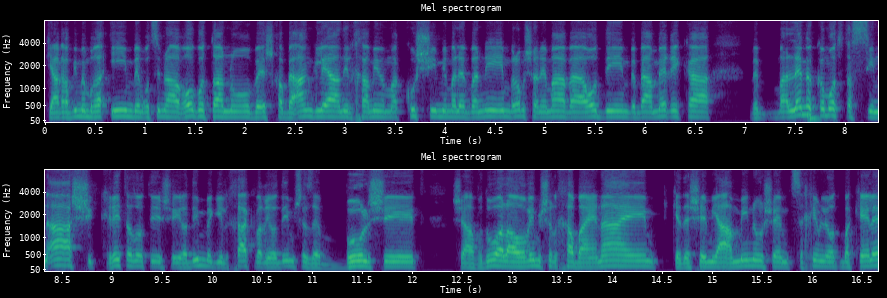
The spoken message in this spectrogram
כי הערבים הם רעים והם רוצים להרוג אותנו, ויש לך באנגליה נלחמים עם הכושים, עם הלבנים, ולא משנה מה, וההודים, ובאמריקה, במלא מקומות את השנאה השקרית הזאת, שילדים בגילך כבר יודעים שזה בולשיט, שעבדו על ההורים שלך בעיניים, כדי שהם יאמינו שהם צריכים להיות בכלא,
